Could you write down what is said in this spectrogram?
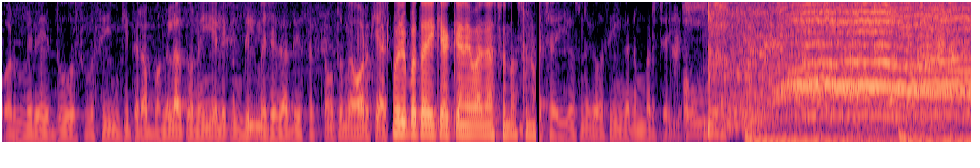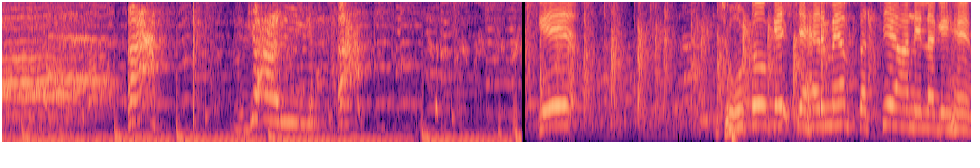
और मेरे दोस्त वसीम की तरह बंगला तो नहीं है लेकिन दिल में जगह दे सकता हूँ तो मैं और क्या मुझे पता है क्या कहने वाला है सुनो सुनो। चाहिए? उसने कहा वसीम का नंबर चाहिए। गाड़ी! के झूठों के शहर में अब सच्चे आने लगे हैं।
